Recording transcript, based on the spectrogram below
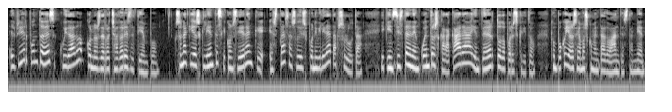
El primer punto es cuidado con los derrochadores de tiempo son aquellos clientes que consideran que estás a su disponibilidad absoluta y que insisten en encuentros cara a cara y en tener todo por escrito, que un poco ya los habíamos comentado antes también.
